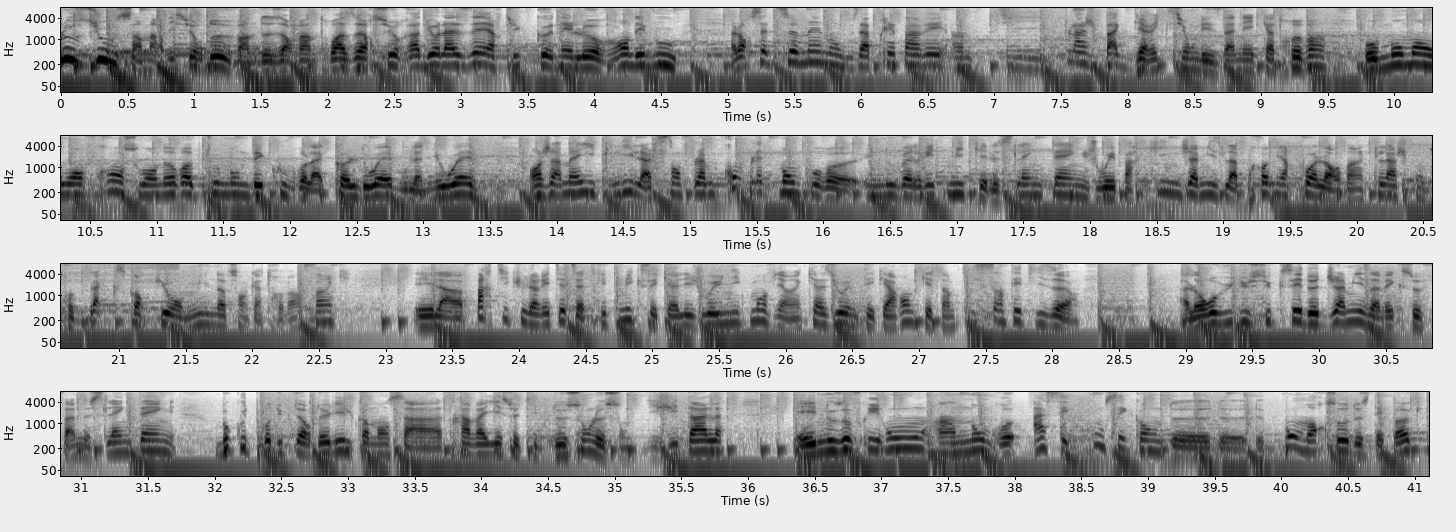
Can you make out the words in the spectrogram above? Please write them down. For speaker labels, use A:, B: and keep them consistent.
A: Blues Juice, un mardi sur deux, 22h-23h sur Radio Laser, tu connais le rendez-vous. Alors cette semaine, on vous a préparé un petit flashback direction les années 80, au moment où en France ou en Europe tout le monde découvre la Cold Wave ou la New Wave. En Jamaïque, l'île s'enflamme complètement pour euh, une nouvelle rythmique et le slang tang joué par King Jamis la première fois lors d'un clash contre Black Scorpio en 1985. Et la particularité de cette rythmique, c'est qu'elle est jouée uniquement via un Casio MT40 qui est un petit synthétiseur. Alors au vu du succès de Jamies avec ce fameux Slang Tang, beaucoup de producteurs de l'île commencent à travailler ce type de son, le son digital, et ils nous offriront un nombre assez conséquent de, bons morceaux de cette époque.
